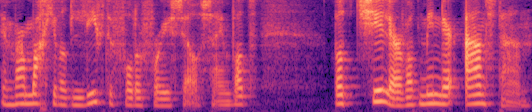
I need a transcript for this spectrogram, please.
En waar mag je wat liefdevoller voor jezelf zijn, wat, wat chiller, wat minder aanstaan.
